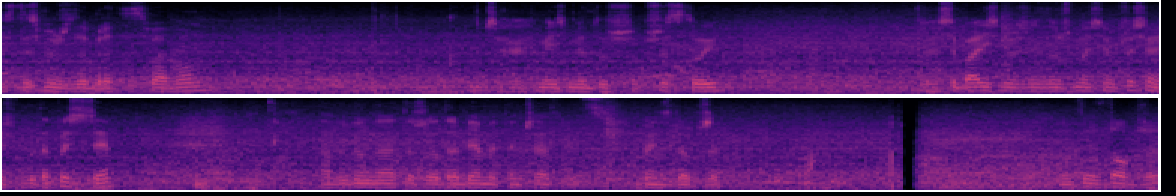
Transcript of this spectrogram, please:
Jesteśmy już za Bratysławą. W Czechach mieliśmy dłuższy przystój. Trochę się baliśmy, że nie zdążymy się przesiąść w Budapeszcie. A wygląda na to, że odrabiamy ten czas, więc będzie dobrze. Więc jest dobrze.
